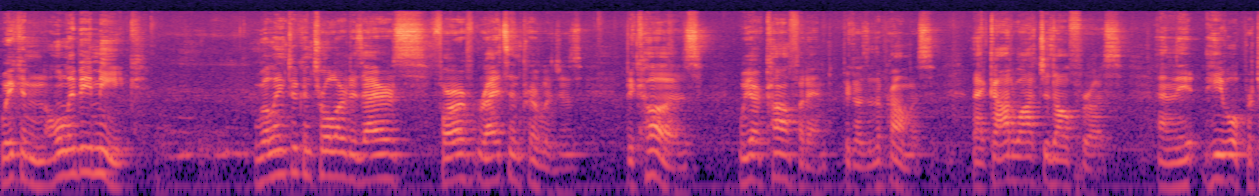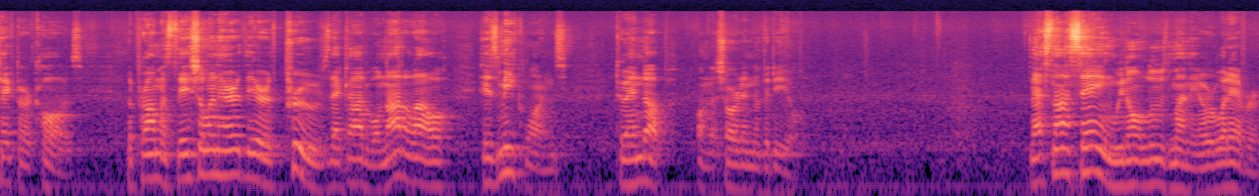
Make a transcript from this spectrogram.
We can only be meek, willing to control our desires for our rights and privileges, because we are confident, because of the promise, that God watches out for us and He will protect our cause. The promise, they shall inherit the earth, proves that God will not allow His meek ones to end up on the short end of the deal. That's not saying we don't lose money or whatever.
